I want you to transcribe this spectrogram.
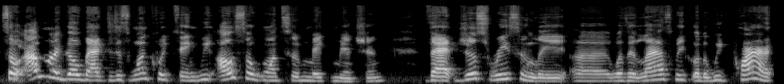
So yeah. i want to go back to just one quick thing. We also want to make mention that just recently uh was it last week or the week prior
